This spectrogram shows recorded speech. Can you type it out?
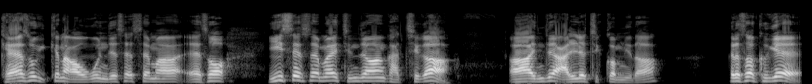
계속 이렇게 나오고 이제 세세마에서 이 세세마의 진정한 가치가 아 이제 알려질 겁니다. 그래서 그게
